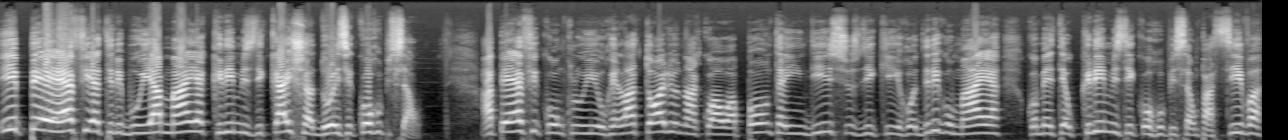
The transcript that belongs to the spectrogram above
IPF atribui a Maia crimes de Caixa 2 e corrupção. A PF concluiu o relatório na qual aponta indícios de que Rodrigo Maia cometeu crimes de corrupção passiva,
